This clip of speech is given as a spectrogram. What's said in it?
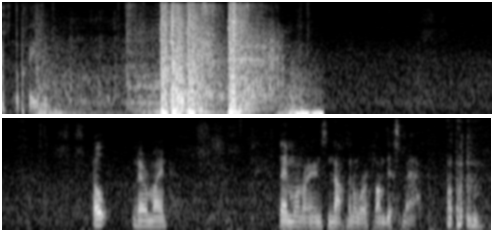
Just go crazy. Oh, never mind. The M1 iron's not gonna work on this map.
